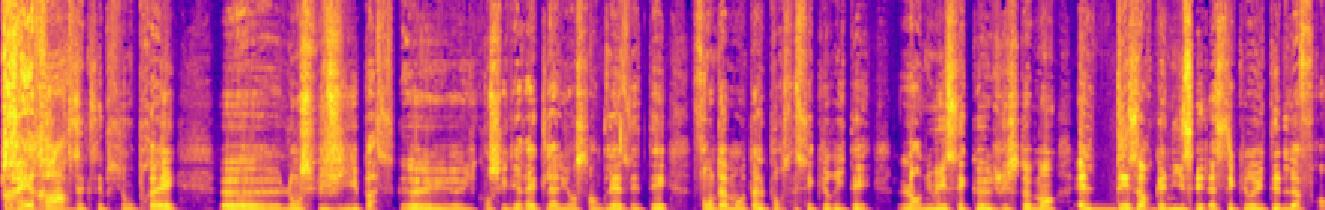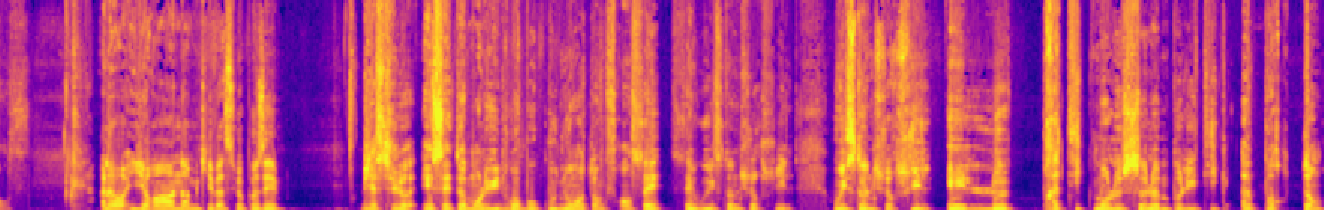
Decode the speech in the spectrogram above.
très rares exceptions près, euh, l'ont suivi parce qu'ils euh, considéraient que l'alliance anglaise était fondamentale pour sa sécurité. L'ennui, c'est que justement, elle désorganisait la sécurité de la France. Alors, il y aura un homme qui va s'y opposer. Bien sûr, et cet homme, on lui doit beaucoup, nous, en tant que Français, c'est Winston Churchill. Winston Churchill est le, pratiquement le seul homme politique important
